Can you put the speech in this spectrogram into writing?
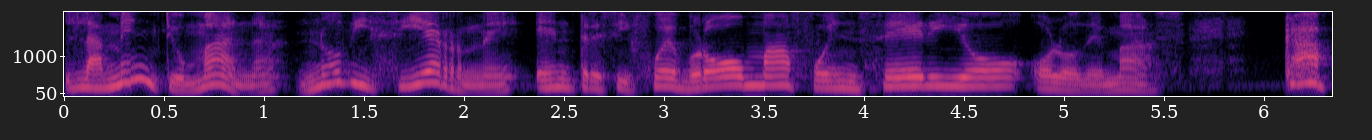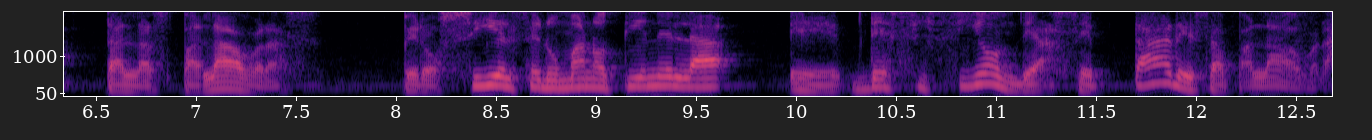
La mente humana no discierne entre si fue broma, fue en serio o lo demás. Capta las palabras, pero sí el ser humano tiene la eh, decisión de aceptar esa palabra.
